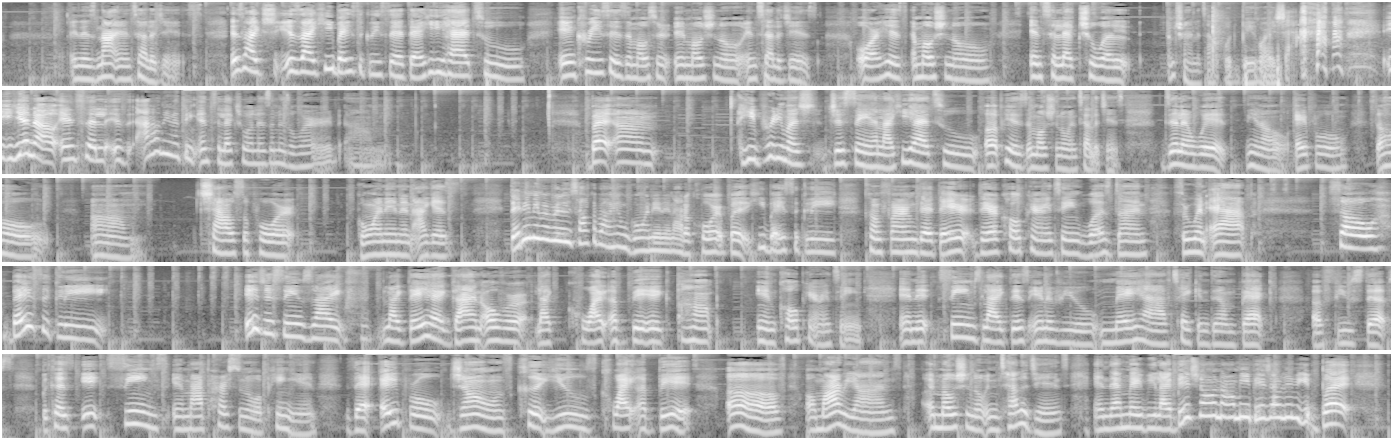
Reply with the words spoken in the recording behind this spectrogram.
And it's not intelligence. It's like she, it's like he basically said that he had to increase his emotion emotional intelligence or his emotional intellectual I'm trying to talk with big words. you know, intel is I don't even think intellectualism is a word. Um, but um he pretty much just saying like he had to up his emotional intelligence dealing with you know april the whole um child support going in and i guess they didn't even really talk about him going in and out of court, but he basically confirmed that their their co-parenting was done through an app. So basically, it just seems like like they had gotten over like quite a big hump in co-parenting. And it seems like this interview may have taken them back a few steps. Because it seems, in my personal opinion, that April Jones could use quite a bit of Omarion's emotional intelligence, and that may be like, bitch, you don't know me, bitch, I'm leaving it. But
